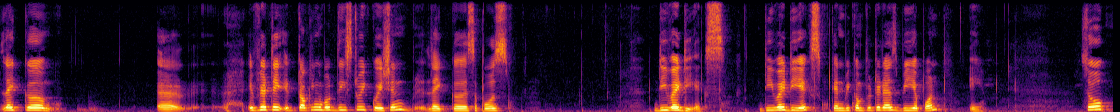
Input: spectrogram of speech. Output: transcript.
like uh, uh, if we are talking about these two equations like uh, suppose dy dx dy dx can be computed as b upon a. So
